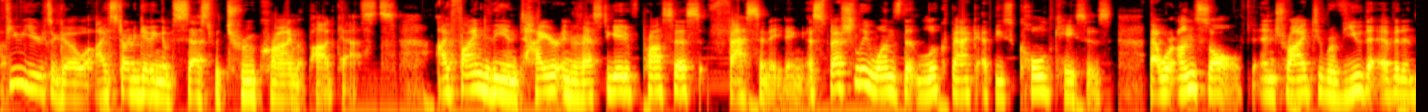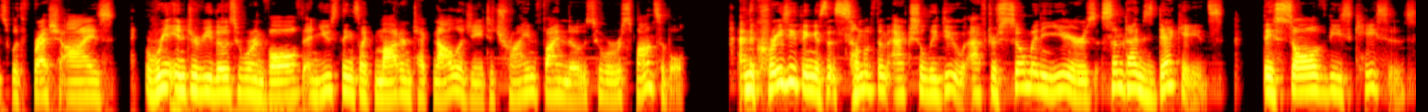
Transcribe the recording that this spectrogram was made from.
A few years ago, I started getting obsessed with true crime podcasts. I find the entire investigative process fascinating, especially ones that look back at these cold cases that were unsolved and try to review the evidence with fresh eyes, re interview those who were involved, and use things like modern technology to try and find those who were responsible. And the crazy thing is that some of them actually do, after so many years, sometimes decades they solve these cases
